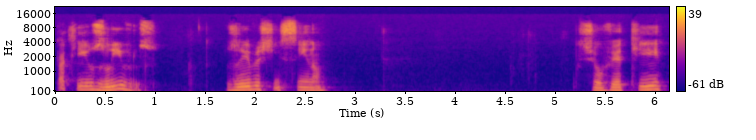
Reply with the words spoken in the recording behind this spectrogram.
tá aqui os livros. Os livros te ensinam. Deixa eu ver aqui.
